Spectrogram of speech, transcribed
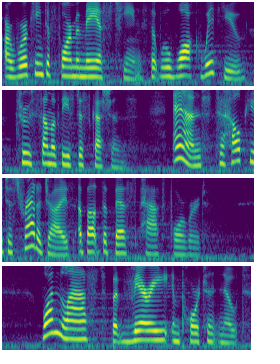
are working to form Emmaus teams that will walk with you through some of these discussions and to help you to strategize about the best path forward. One last but very important note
